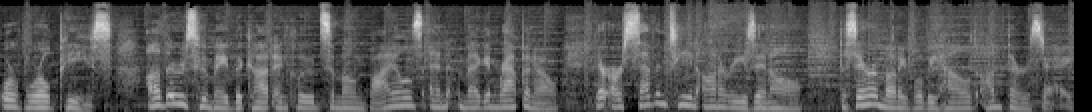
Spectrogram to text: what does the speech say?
or world peace. Others who made the cut include Simone Biles and Megan Rapinoe. There are 17 honorees in all. The ceremony will be held on Thursday.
